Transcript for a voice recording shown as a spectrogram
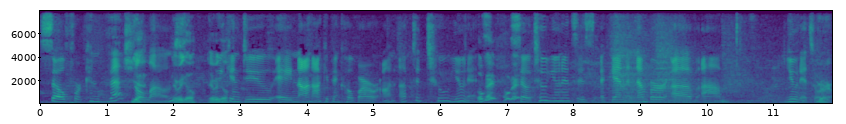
So for conventional Yeah, loans, there we go, there we go. can do a non-occupant co-borrower on up to two units. Okay, okay. So two units is again the number of um, units or, Right.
